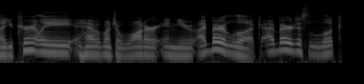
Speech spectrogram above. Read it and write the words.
Now you currently have a bunch of water in you. I better look. I better just look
